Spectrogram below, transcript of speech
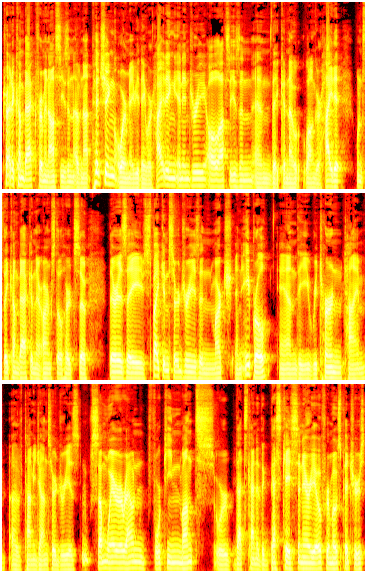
try to come back from an offseason of not pitching, or maybe they were hiding an injury all offseason and they can no longer hide it once they come back and their arm still hurts. So there is a spike in surgeries in March and April, and the return time of Tommy John surgery is somewhere around 14 months, or that's kind of the best case scenario for most pitchers.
